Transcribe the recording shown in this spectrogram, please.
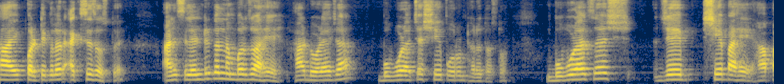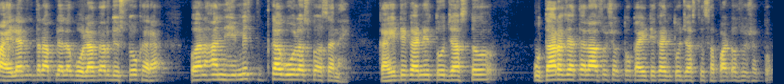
हा एक पर्टिक्युलर ॲक्सेस असतो आहे आणि सिलेंड्रिकल नंबर जो आहे हा डोळ्याच्या बुबुळाच्या शेपवरून ठरत असतो. बुबुळाचं श जे शेप आहे हा पाहिल्यानंतर आपल्याला गोलाकार दिसतो खरा. पण हा नेहमीच तितका गोल असतो असा नाही. काही ठिकाणी तो जास्त उतार ज्या त्याला असू शकतो काही ठिकाणी तो जास्त सपाट असू शकतो.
